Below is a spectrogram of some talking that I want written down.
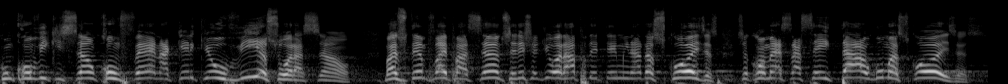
com convicção, com fé naquele que ouvia a sua oração. Mas o tempo vai passando, você deixa de orar por determinadas coisas, você começa a aceitar algumas coisas.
